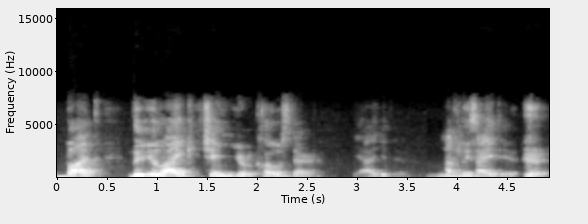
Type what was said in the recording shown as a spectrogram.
But do you like change your clothes there? Yeah, you do. At least I do.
